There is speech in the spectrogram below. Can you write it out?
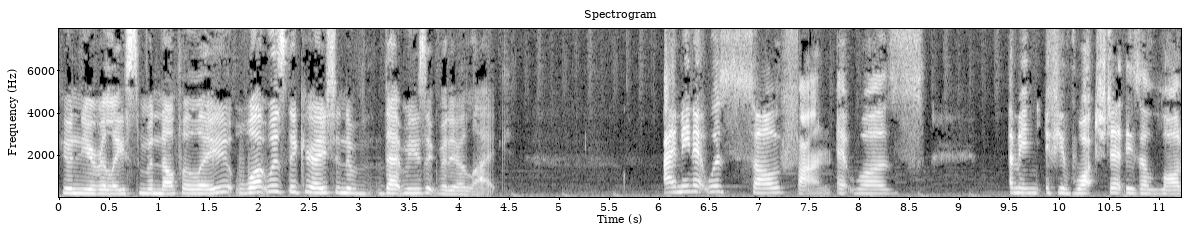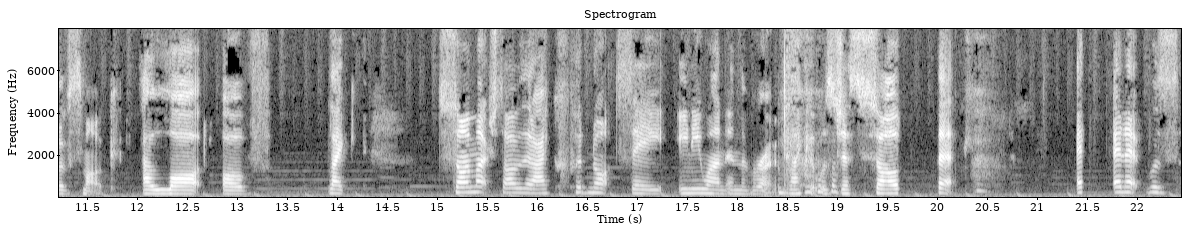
your new release, Monopoly. What was the creation of that music video like? I mean, it was so fun. It was. I mean, if you've watched it, there's a lot of smoke, a lot of, like, so much so that I could not see anyone in the room. Like, it was just so thick. And, and it was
